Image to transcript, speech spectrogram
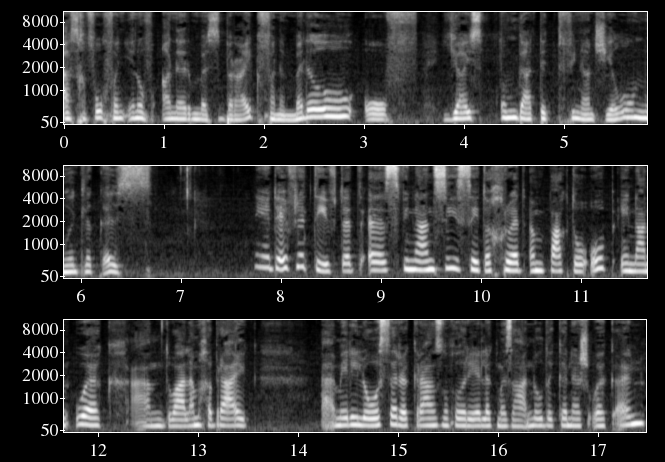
as gevolg van een of ander misbruik van 'n middel of juis omdat dit finansiëel onmoontlik is? Nee, definitief. Dit is finansies het 'n groot impak daarop en dan ook ehm um, dwelmgebruik. Ehm um, met die laaste rekrans nogal redelik mishandelde kinders ook in.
